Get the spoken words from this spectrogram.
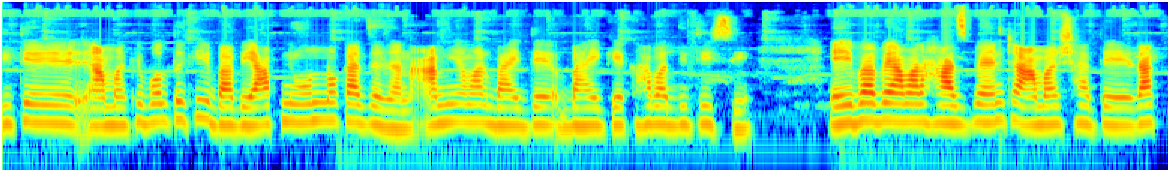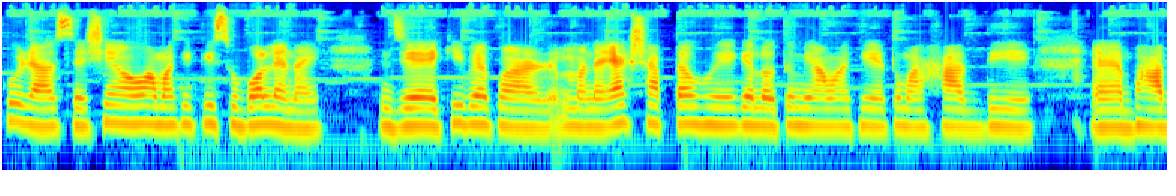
দিতে আমাকে বলতো কি ভাবি আপনি অন্য কাজে যান আমি আমার ভাইদের ভাইকে খাবার দিতেছি। এইভাবে আমার হাজব্যান্ড আমার সাথে রাগ কইরা আছে সেও আমাকে কিছু বলে নাই। যে, কি ব্যাপার? মানে এক সপ্তাহ হয়ে গেল, তুমি আমাকে তোমার হাত দিয়ে ভাত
